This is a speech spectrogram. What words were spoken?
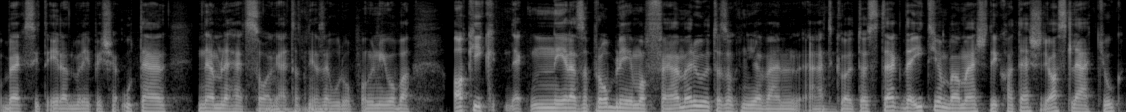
Brexit életbelépése után nem lehet szolgáltatni az mhm. Európa Unióba. Akiknél ez a probléma felmerült, azok nyilván átköltöztek, de itt jön be a második hatás, hogy azt látjuk,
